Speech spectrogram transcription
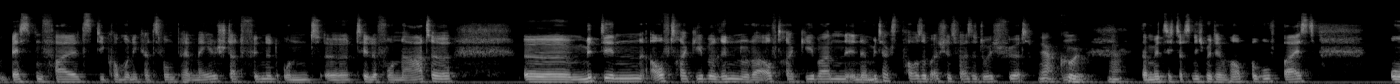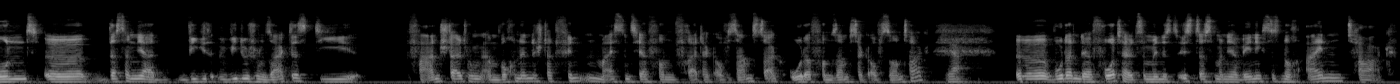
bestenfalls die Kommunikation per Mail stattfindet und äh, Telefonate mit den Auftraggeberinnen oder Auftraggebern in der Mittagspause beispielsweise durchführt. Ja, cool. Ja. Damit sich das nicht mit dem Hauptberuf beißt. Und äh, dass dann ja, wie, wie du schon sagtest, die Veranstaltungen am Wochenende stattfinden, meistens ja von Freitag auf Samstag oder von Samstag auf Sonntag. Ja. Äh, wo dann der Vorteil zumindest ist, dass man ja wenigstens noch einen Tag,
